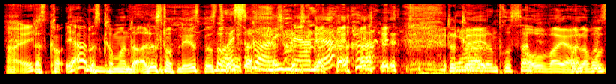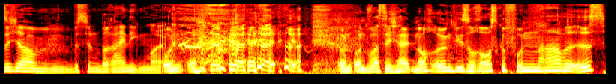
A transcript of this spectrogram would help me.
Ah, echt? Das kann, ja, das kann man da alles noch lesen. Das Weißt du gar nicht mehr, ne? total Ja. interessant. Oh, war ja. Und- da muss ich ja ein bisschen bereinigen mal. Und, und, und was ich halt noch irgendwie so rausgefunden habe, ist,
